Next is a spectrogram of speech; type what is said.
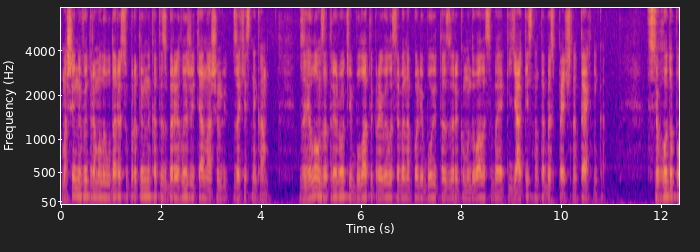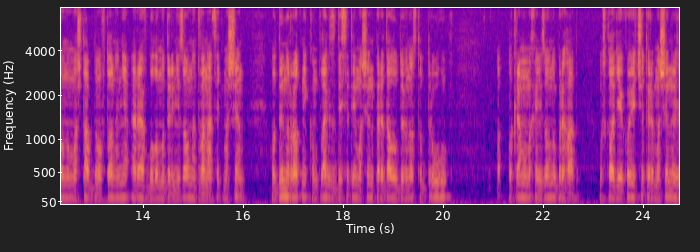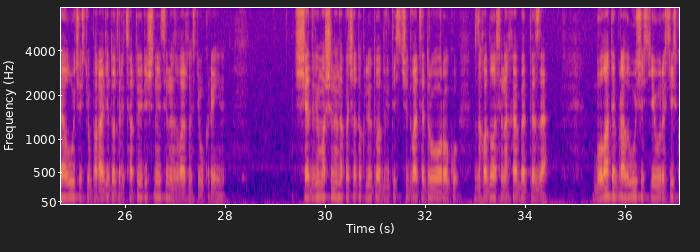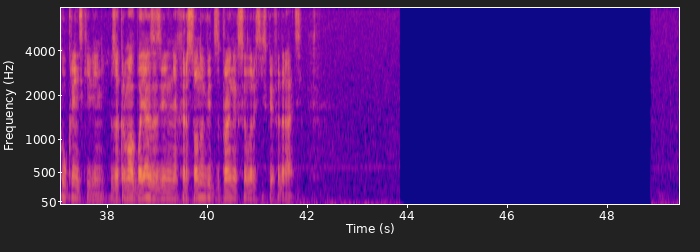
Машини витримали удари супротивника та зберегли життя нашим захисникам. Загалом за три роки Булати проявили себе на полі бою та зарекомендували себе як якісна та безпечна техніка. Всього до повномасштабного вторгнення РФ було модернізовано 12 машин. Один ротний комплект з 10 машин передали у 92-гу окрему механізовану бригаду, у складі якої 4 машини взяли участь у параді до 30-ї річниці незалежності України. Ще дві машини на початок лютого 2022 року знаходилися на ХБТЗ. Булати брали участь і у російсько-українській війні, зокрема в боях за звільнення Херсону від Збройних сил Російської Федерації.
